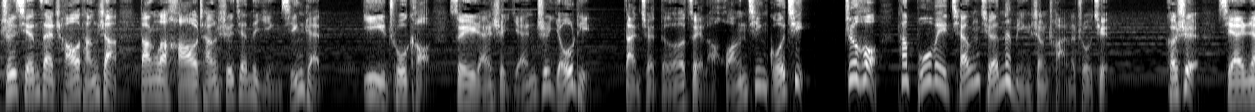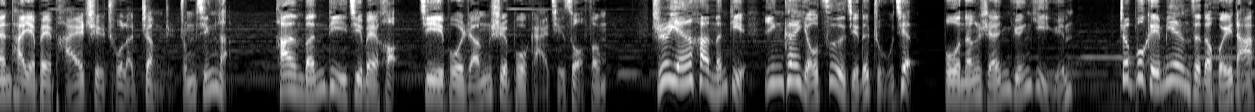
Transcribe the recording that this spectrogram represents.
之前在朝堂上当了好长时间的隐形人，一出口虽然是言之有理，但却得罪了皇亲国戚。之后他不畏强权的名声传了出去，可是显然他也被排斥出了政治中心了。汉文帝继位后。季布仍是不改其作风，直言汉文帝应该有自己的主见，不能人云亦云。这不给面子的回答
